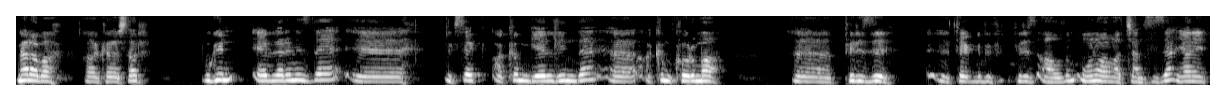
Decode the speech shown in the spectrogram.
Merhaba arkadaşlar. Bugün evlerimizde e, yüksek akım geldiğinde e, akım koruma e, prizi e, tekli bir priz aldım. Onu anlatacağım size. Yani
